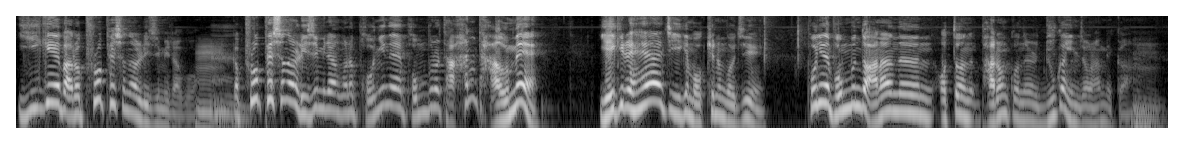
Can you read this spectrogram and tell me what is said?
이게 바로 프로페셔널리즘이라고. 음. 그러니까 프로페셔널리즘이라는 거는 본인의 본분을 다 한 다음에 얘기를 해야지 이게 먹히는 거지. 본인의 본분도 안 하는 어떤 발언권을 누가 인정을 합니까? 음.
